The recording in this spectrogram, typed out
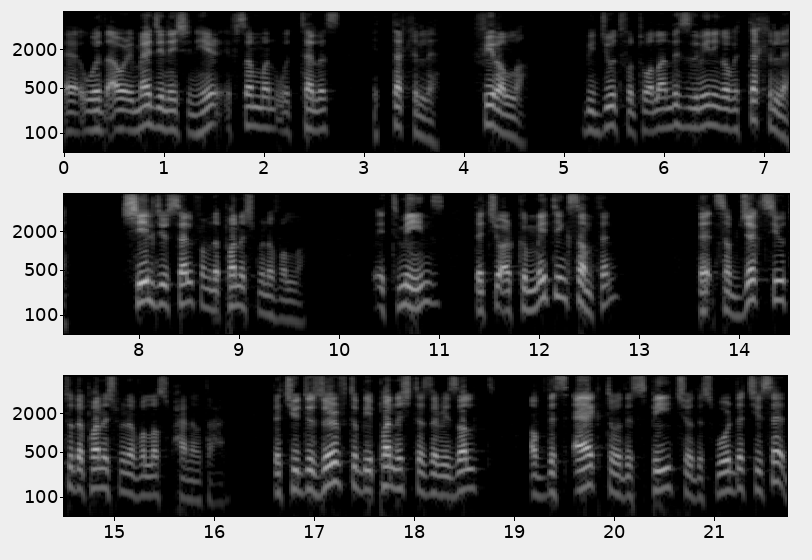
uh, with our imagination here. If someone would tell us, ittaqillah, fear Allah, be dutiful to Allah. And this is the meaning of ittaqillah. Shield yourself from the punishment of Allah. It means that you are committing something that subjects you to the punishment of Allah subhanahu wa ta'ala that you deserve to be punished as a result of this act or this speech or this word that you said.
